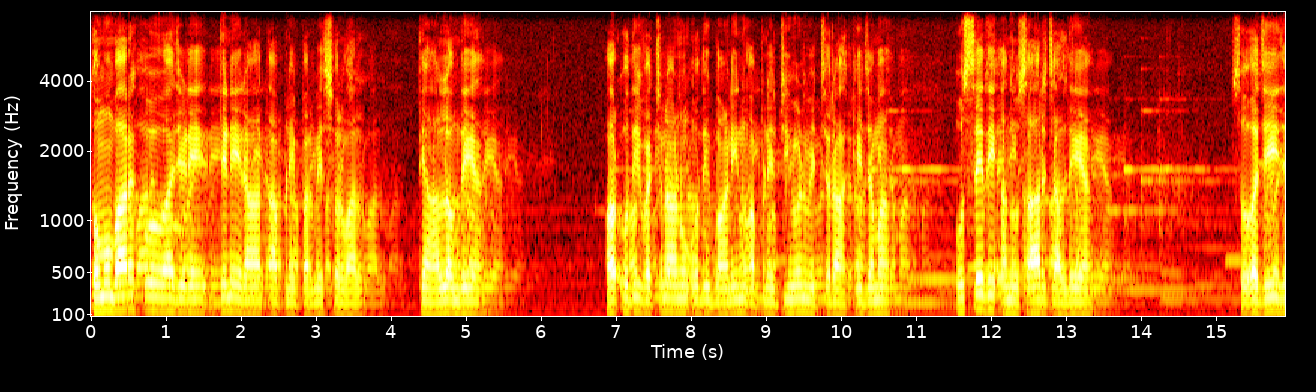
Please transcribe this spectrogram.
ਤੋ ਮੁਬਾਰਕ ਹੋ ਆ ਜਿਹੜੇ ਦਿਨੇ ਰਾਤ ਆਪਣੇ ਪਰਮੇਸ਼ਵਰ ਵੱਲ ਧਿਆਨ ਲਾਉਂਦੇ ਆ। ਔਰ ਉਹਦੀ ਵਚਨਾਂ ਨੂੰ, ਉਹਦੀ ਬਾਣੀ ਨੂੰ ਆਪਣੇ ਜੀਵਨ ਵਿੱਚ ਰੱਖ ਕੇ ਜਮਾ, ਉਸੇ ਦੇ ਅਨੁਸਾਰ ਚੱਲਦੇ ਆ। ਸੋ ਅਜੀਜ਼,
